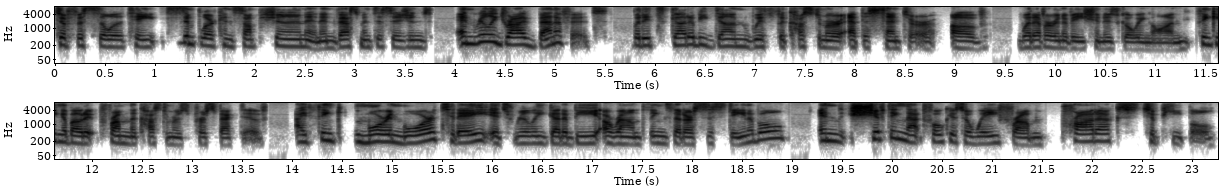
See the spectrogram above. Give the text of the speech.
to facilitate simpler consumption and investment decisions, and really drive benefits. But it's got to be done with the customer at the center of whatever innovation is going on, thinking about it from the customer's perspective. I think more and more today, it's really got to be around things that are sustainable and shifting that focus away from products to people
